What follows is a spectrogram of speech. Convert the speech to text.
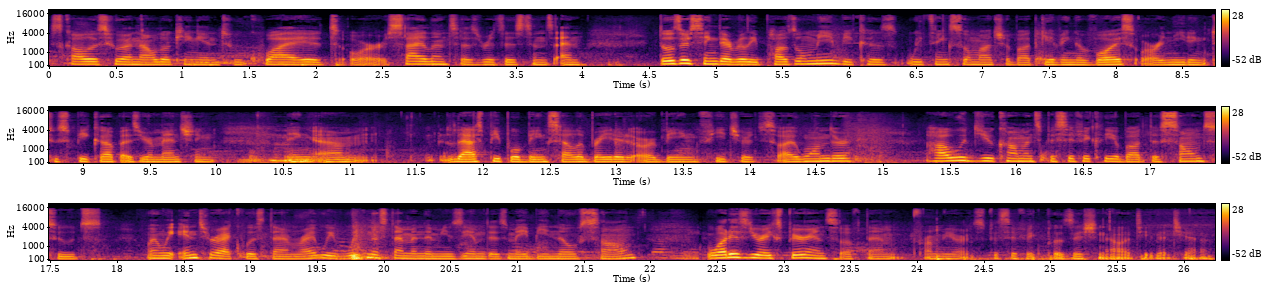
scholars who are now looking into quiet or silence as resistance, and those are things that really puzzle me because we think so much about giving a voice or needing to speak up, as you're mentioning, mm-hmm. um, less people being celebrated or being featured. So I wonder, how would you comment specifically about the sound suits when we interact with them, right? We witness them in the museum, there's maybe no sound. What is your experience of them from your specific positionality that you have?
